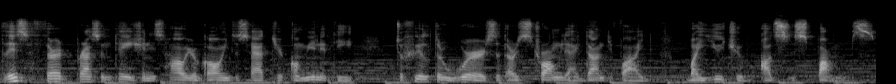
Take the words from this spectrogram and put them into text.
This third presentation is how you're going to set your community to filter words that are strongly identified by YouTube as spams.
